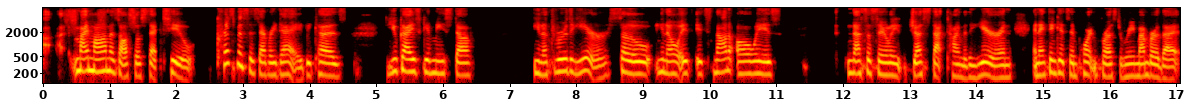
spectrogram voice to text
uh, my mom has also said too, Christmas is every day because you guys give me stuff you know, through the year. So, you know, it, it's not always necessarily just that time of the year. And and I think it's important for us to remember that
